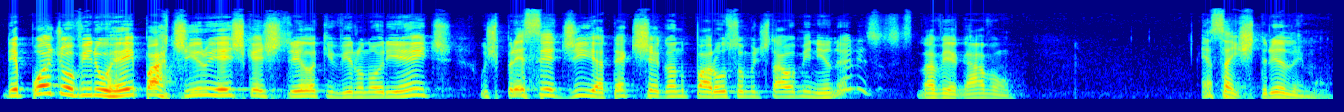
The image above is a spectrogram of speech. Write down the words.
Depois de ouvir o rei, partiram, e eis que a estrela que viram no Oriente os precedia, até que chegando parou sobre onde estava o menino. Eles navegavam. Essa estrela, irmão,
